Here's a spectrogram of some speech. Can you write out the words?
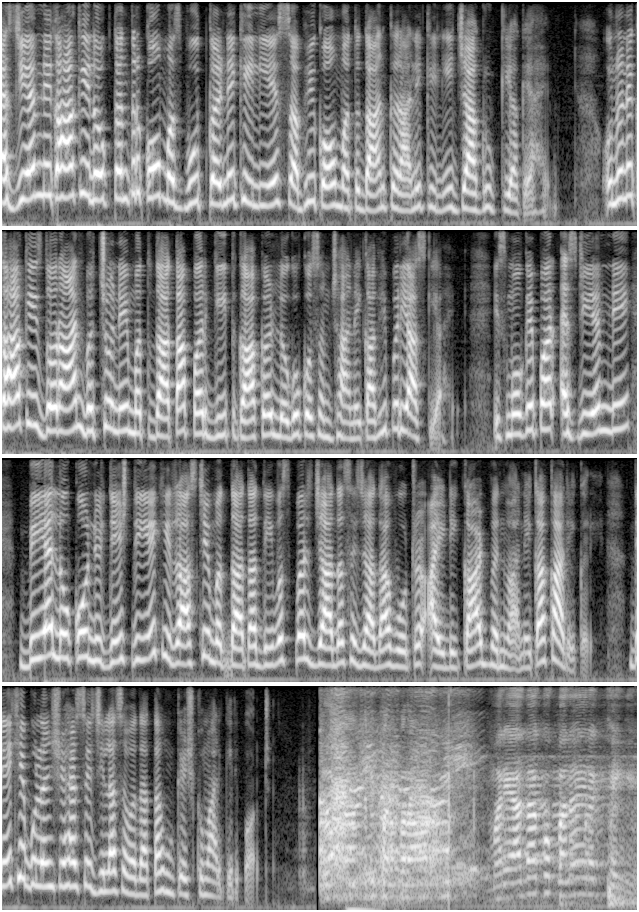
एसडीएम ने कहा कि लोकतंत्र को मज़बूत करने के लिए सभी को मतदान कराने के लिए जागरूक किया गया है। उन्होंने कहा कि इस दौरान बच्चों ने मतदाता पर गीत गाकर लोगों को समझाने का भी प्रयास किया है। इस मौके पर एसडीएम ने बीएलओ को निर्देश दिए कि राष्ट्रीय मतदाता दिवस पर ज़्यादा से ज़्यादा वोटर आईडी कार्ड बनवाने का कार्य करें। देखिए बुलंदशहर से जिला संवाददाता मुकेश कुमार की रिपोर्ट। मर्यादा को बनाए रखेंगे।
